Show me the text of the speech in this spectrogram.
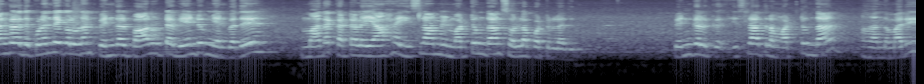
தங்களது குழந்தைகளுடன் பெண்கள் பாலூட்ட வேண்டும் என்பது மத கட்டளையாக இஸ்லாமில் மட்டும்தான் சொல்லப்பட்டுள்ளது. பெண்களுக்கு இஸ்லாத்தில் மட்டும்தான் அந்த மாதிரி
